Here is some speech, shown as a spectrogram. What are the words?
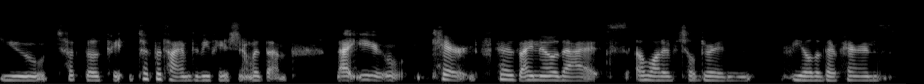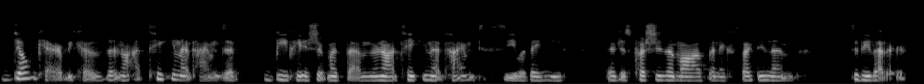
you took those took the time to be patient with them, that you cared. Because I know that a lot of children feel that their parents don't care because they're not taking that time to be patient with them. They're not taking that time to see what they need. They're just pushing them off and expecting them to be better.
